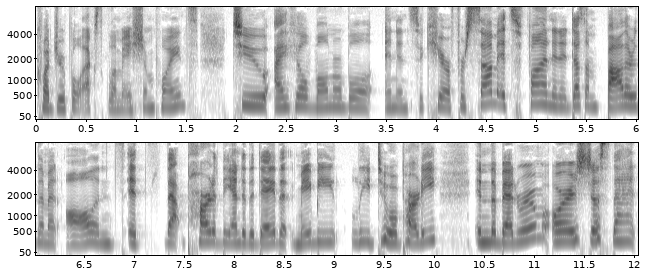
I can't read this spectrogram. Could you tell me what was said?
quadruple exclamation points to I feel vulnerable and insecure. For some, it's fun and it doesn't bother them at all. And it's that part at the end of the day that maybe lead to a party in the bedroom, or it's just that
